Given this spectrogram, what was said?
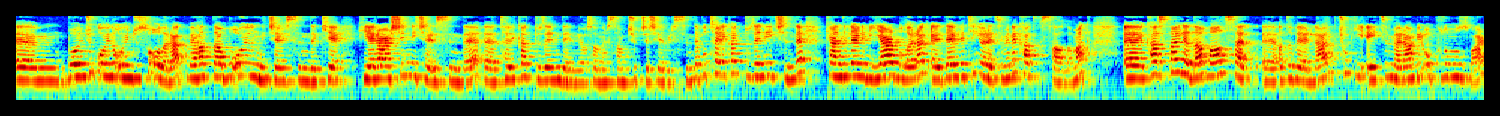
e, boncuk oyunu oyuncusu olarak ve hatta bu oyunun içerisindeki hiyerarşinin içerisinde e, tarikat düzeni deniliyor sanırsam Türkçe çevirisinde. Bu tarikat düzeni içinde kendilerine bir yer bularak devletin yönetimine katkı sağlamak. E, Kastalya'da Valsel e, adı verilen çok iyi eğitim veren bir okulumuz var.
